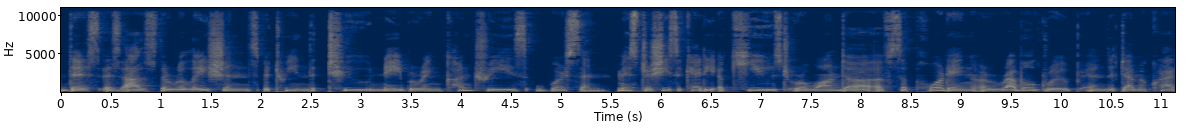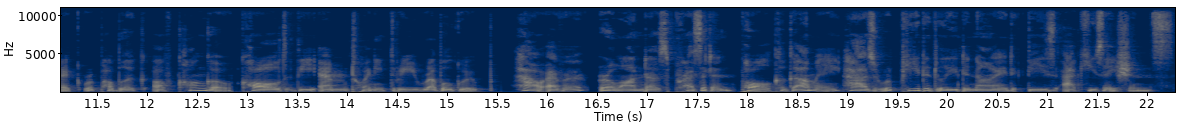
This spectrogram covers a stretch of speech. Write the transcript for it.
This is as the relations between the two neighboring countries worsen. Mr. Tshisekedi accused Rwanda of supporting a rebel group in the Democratic Republic of Congo called the M23 Rebel Group. However, Rwanda's president, Paul Kagame, has repeatedly denied these accusations.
